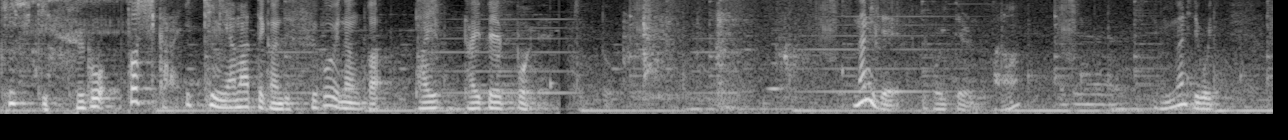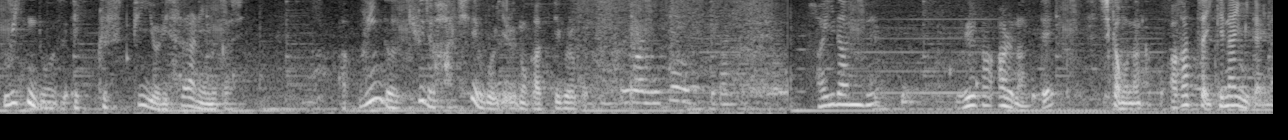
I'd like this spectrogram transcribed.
景色すごい。都市から一気に山って感じ、すごいなんか、台、台北っぽいね。何で動いてるのかな？何で動いてる ?Windows XP よりさらに昔。あ、Windows 98で動いてるのかっていうぐらい。今2001って感じ階段で上があるなんて？しかもなんかこう上がっちゃいけないみたいな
